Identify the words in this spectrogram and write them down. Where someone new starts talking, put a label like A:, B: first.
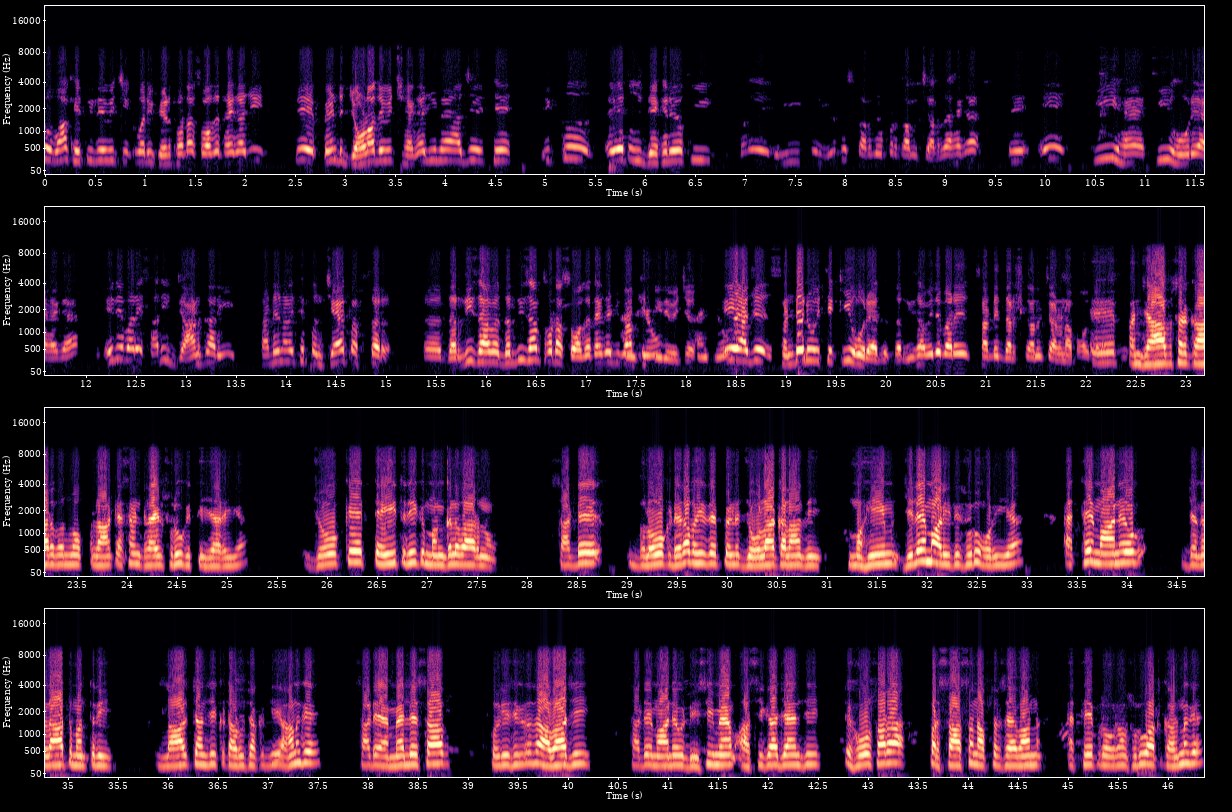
A: ਦੋਸਤੋ ਵਾਹ ਖੇਤੀ ਦੇ ਵਿੱਚ ਇੱਕ ਵਾਰੀ ਫਿਰ ਤੁਹਾਡਾ ਸਵਾਗਤ ਹੈਗਾ ਜੀ। ਤੇ ਪਿੰਡ ਜੌੜਾ ਦੇ ਵਿੱਚ ਹੈਗਾ ਜੀ। ਮੈਂ ਅੱਜ ਇੱਥੇ ਇੱਕ ਇਹ ਤੁਸੀਂ ਦੇਖ ਰਹੇ ਹੋ ਕਿ ਬੜੇ ਹੀ ਯੁੱਧ ਸਤਰ ਦੇ ਉੱਪਰ ਕੰਮ ਚੱਲ ਰਿਹਾ ਹੈਗਾ। ਤੇ ਇਹ ਕੀ ਹੈ ਕੀ ਹੋ ਰਿਹਾ ਹੈਗਾ ਇਹਦੇ ਬਾਰੇ ਸਾਰੀ ਜਾਣਕਾਰੀ ਸਾਡੇ ਨਾਲ ਇੱਥੇ ਪੰਚਾਇਤ ਅਫਸਰ ਦਰਦੀ ਸਾਹਿਬ ਦਰਦੀ ਸਾਹਿਬ ਤੁਹਾਡਾ ਸਵਾਗਤ ਹੈਗਾ ਜੀ
B: you.
A: ਖੇਤੀ ਦੇ ਵਿੱਚ। ਇਹ ਅੱਜ ਸੰਡੇ ਨੂੰ ਇੱਥੇ ਕੀ ਹੋ ਰਿਹਾ ਦਰਦੀ ਸਾਹਿਬ ਇਹਦੇ ਬਾਰੇ ਸਾਡੇ ਦਰਸ਼ਕਾਂ ਨੂੰ ਚਾਨਣਾ ਪਾਓ।
B: ਇਹ ਪੰਜਾਬ ਸਰਕਾਰ ਵੱਲੋਂ ਪਲਾਂਟੇਸ਼ਨ ਡਰਾਈਵ ਸ਼ੁਰੂ ਕੀਤੀ ਜਾ ਰਹੀ ਹੈ ਜੋ ਕਿ 23 ਤਰੀਕ ਮੰਗਲਵਾਰ ਨੂੰ ਸਾਡੇ ਬਲੋਕ ਡੇਰਾਬੱਸੀ ਦੇ ਪਿੰਡ ਜੋਲਾ ਕਲਾਂ ਦੀ ਮੁਹਿੰਮ ਜ਼ਿਲ੍ਹੇ ਮਾਲੀ ਤੋਂ ਸ਼ੁਰੂ ਹੋ ਰਹੀ ਹੈ। ਇੱਥੇ ਮਾਨਯੋਗ ਜੰਗਲਾਤ ਮੰਤਰੀ ਲਾਲ ਚੰਦ ਜੀ ਕਟਾਰੂ ਚੱਕ ਜੀ ਆਣਗੇ ਸਾਡੇ ਐਮਐਲਏ ਸਾਹਿਬ, ਕੁਲਜੀਤ ਸਿੰਘ ਰੰਧਾਵਾ ਜੀ, ਸਾਡੇ ਮਾਨਯੋਗ ਡੀਸੀ ਮੈਮ ਆਸਿਕਾ ਜੈਨ ਜੀ ਤੇ ਹੋਰ ਸਾਰਾ ਪ੍ਰਸ਼ਾਸਨ ਅਫਸਰ ਸਾਹਿਬਾਨ ਇੱਥੇ ਪ੍ਰੋਗਰਾਮ ਸ਼ੁਰੂਆਤ ਕਰਨਗੇ।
